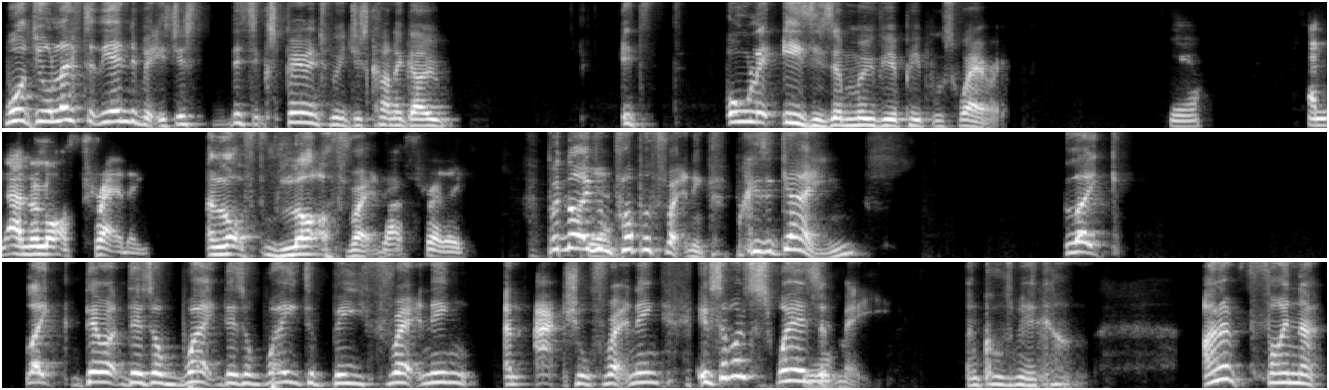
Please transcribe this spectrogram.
what you're left at the end of it is just this experience where you just kind of go, it's all it is is a movie of people swearing Yeah, And and a lot of threatening. a lot of lot of threatening. Like threatening. but not even Yeah. proper threatening because again like like there are, there's a way there's a way to be threatening and actual threatening if someone swears Yeah. at me and calls me a cunt i don't find that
